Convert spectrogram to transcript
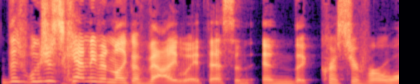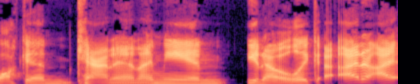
this, we just can't even like evaluate this in, in the Christopher Walken canon. I mean, you know, like I, don't, I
